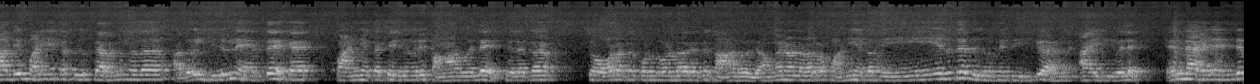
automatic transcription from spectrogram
ആദ്യം പണിയൊക്കെ തീർത്തിറങ്ങുന്നത്? അതോ ഇതിലും നേരത്തെയൊക്കെ പണിയൊക്കെ ചെയ്തവര് കാണുമല്ലേ ചിലൊക്കെ ചോറൊക്കെ കൊണ്ടുപോകേണ്ടവരൊക്കെ കാണുമല്ലോ അങ്ങനെയുള്ളവരുടെ പണിയൊക്കെ നേരത്തെ തീർന്നിട്ടിരിക്കുവാണ് ആയിരിക്കും അല്ലേ? എന്തായാലും എന്റെ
